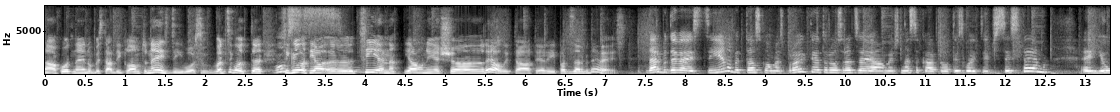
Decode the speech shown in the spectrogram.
nākotnē nu, bez tā diploma tu neizdzīvosi. Var cikot, cik ļoti ja, eh, ciena jaunieša realitāte arī pats darba devējs. Darba devējs ciena, bet tas, ko mēs projekta ietvaros redzējām, ir nesakārtot izglītības sistēma. Jo,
